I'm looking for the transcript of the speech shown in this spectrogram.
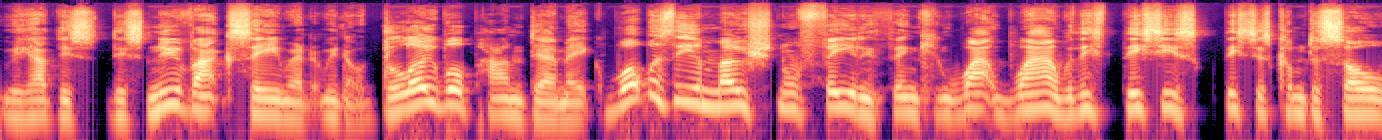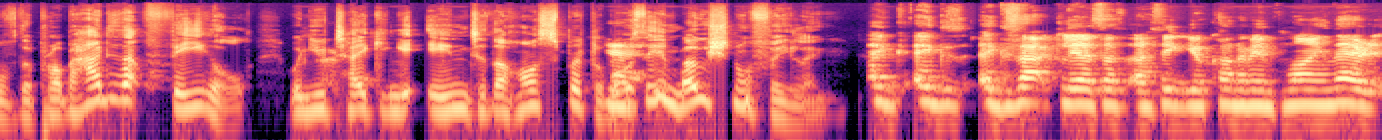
We had this this new vaccine you know global pandemic. What was the emotional feeling thinking wow wow this this is this has come to solve the problem how did that feel when you're taking it into the hospital? Yeah. what was the emotional feeling? Ex- exactly as I, think you're kind of implying there it,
